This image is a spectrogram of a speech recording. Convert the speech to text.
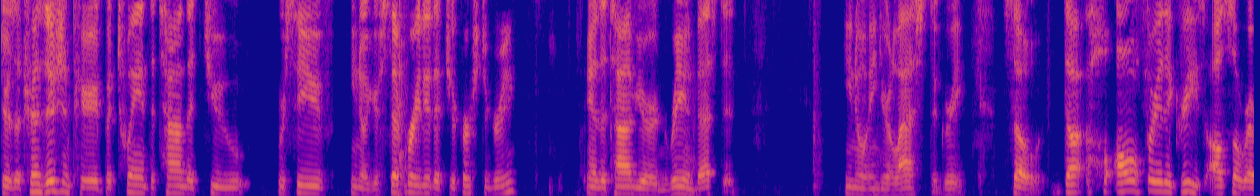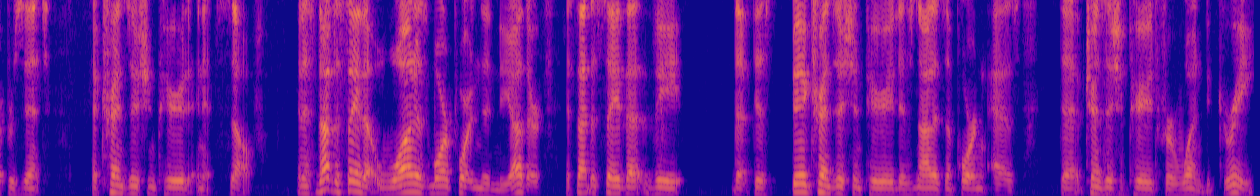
there's a transition period between the time that you receive you know you're separated at your first degree and the time you're reinvested you know in your last degree so the all three degrees also represent a transition period in itself And it's not to say that one is more important than the other. It's not to say that the that this big transition period is not as important as the transition period for one degree,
